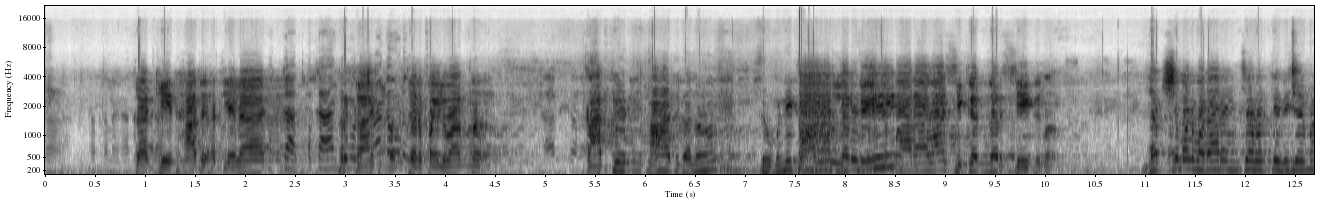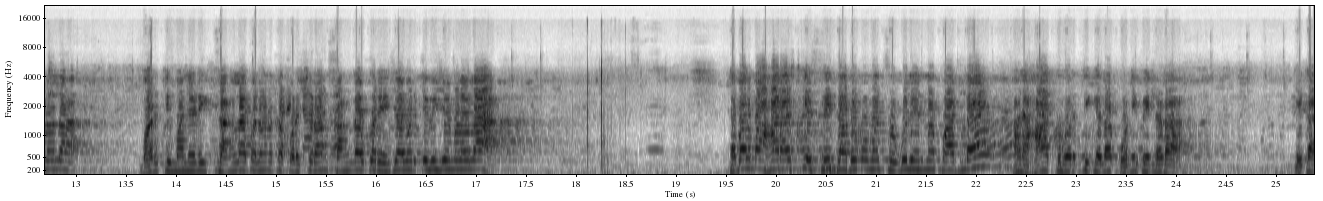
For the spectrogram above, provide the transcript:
हा काठीत हात घातलेला प्रकाश बनकर पैलवान. काकेत हात घालून दुगणी लपेट मारावा सिकंदर शेखनं. लक्ष्मण वडार यांच्यावरती विजय मिळाला मारुती मानेडी चांगला होता परशुराम सांगावकर याच्यावरती विजय मिळवला. डबल महाराष्ट्र श्री दादू मोहम्मद चौगुले यांना पाडला आणि हात वरती केला कोणी पेलडा. एका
